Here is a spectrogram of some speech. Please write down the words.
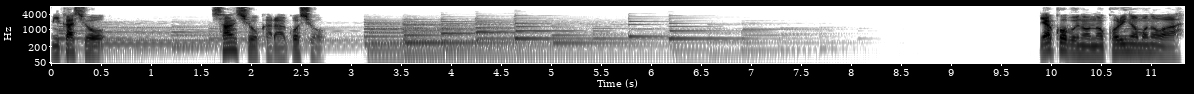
三箇所。三章から五章。ヤコブの残りの者は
